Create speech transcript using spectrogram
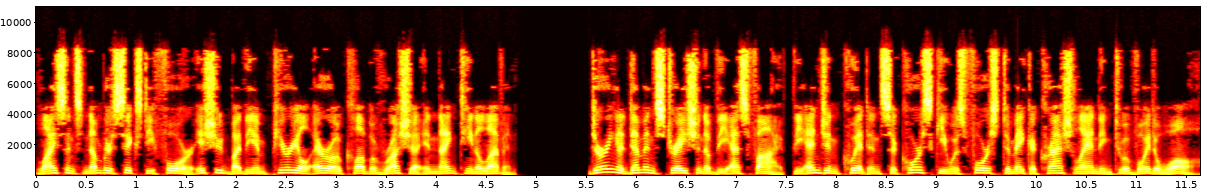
license number 64 issued by the Imperial Aero Club of Russia in 1911. During a demonstration of the S-5, the engine quit and Sikorsky was forced to make a crash landing to avoid a wall.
